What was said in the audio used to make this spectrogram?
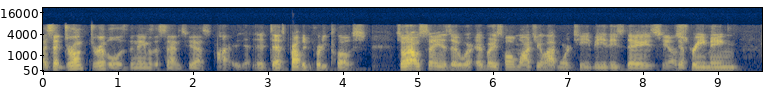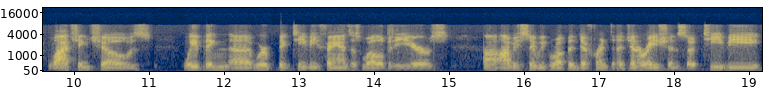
I said drunk dribble is the name of the scent. Yes. I, that's probably pretty close. So what I was saying is that everybody's home watching a lot more TV these days. You know, yep. streaming, watching shows. We've been uh, we're big TV fans as well over the years. Uh, obviously, we grew up in different uh, generations, so TV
